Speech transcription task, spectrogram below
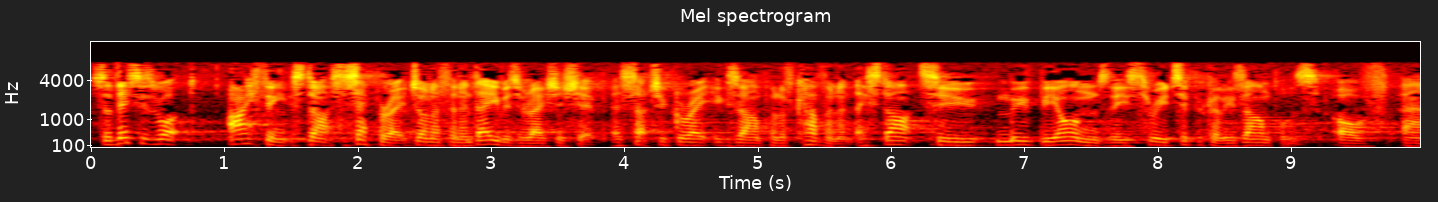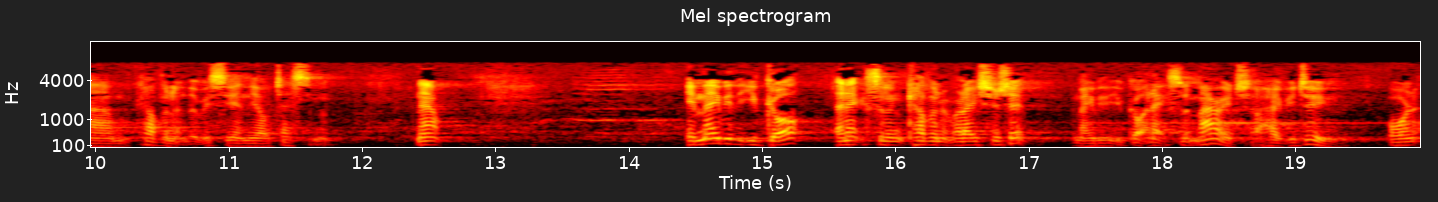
So this is what I think starts to separate Jonathan and David's relationship as such a great example of covenant. They start to move beyond these three typical examples of um, covenant that we see in the Old Testament. Now, it may be that you've got an excellent covenant relationship, maybe that you've got an excellent marriage, I hope you do, or an,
